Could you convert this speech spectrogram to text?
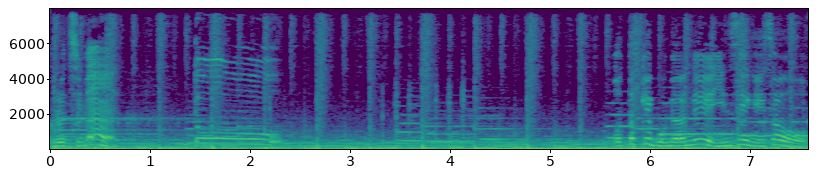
그렇지만 또 어떻게 보면은 인생에서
